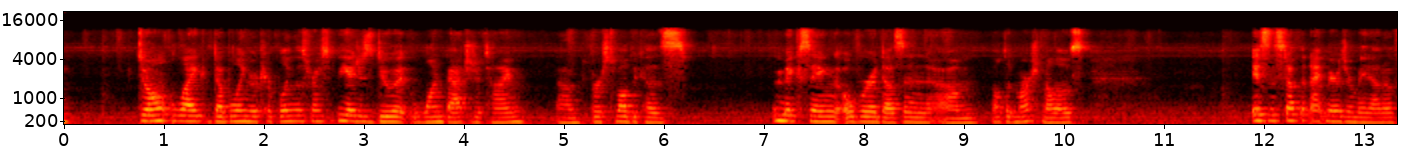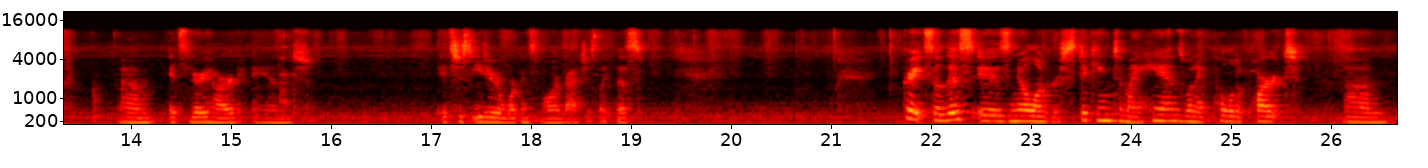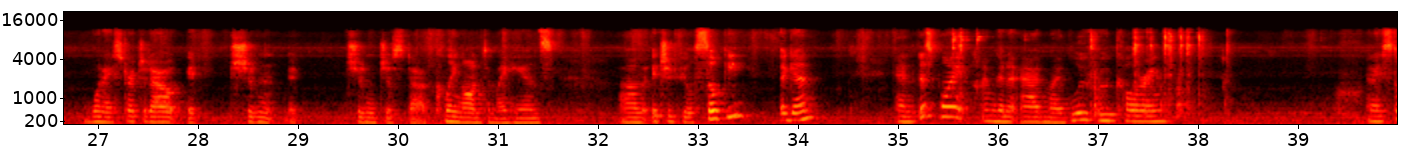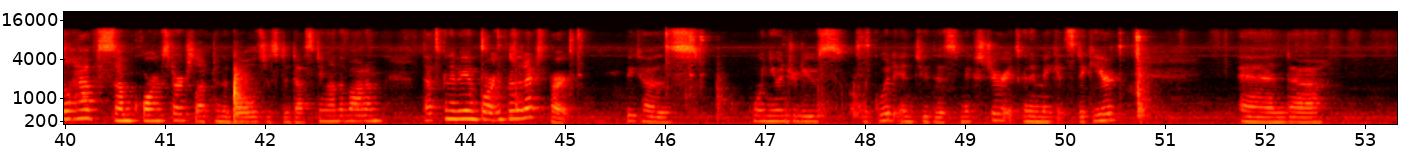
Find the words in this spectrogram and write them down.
don't like doubling or tripling this recipe. I just do it one batch at a time. Um, first of all, because mixing over a dozen um, melted marshmallows is the stuff that nightmares are made out of. Um, it's very hard and it's just easier to work in smaller batches like this. Great, so this is no longer sticking to my hands when I pull it apart. Um, when I stretch it out, it shouldn't it shouldn't just uh, cling on to my hands. Um, it should feel silky again. And at this point, I'm going to add my blue food coloring and I still have some cornstarch left in the bowl, just a dusting on the bottom. That's going to be important for the next part because when you introduce liquid into this mixture, it's going to make it stickier and uh,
